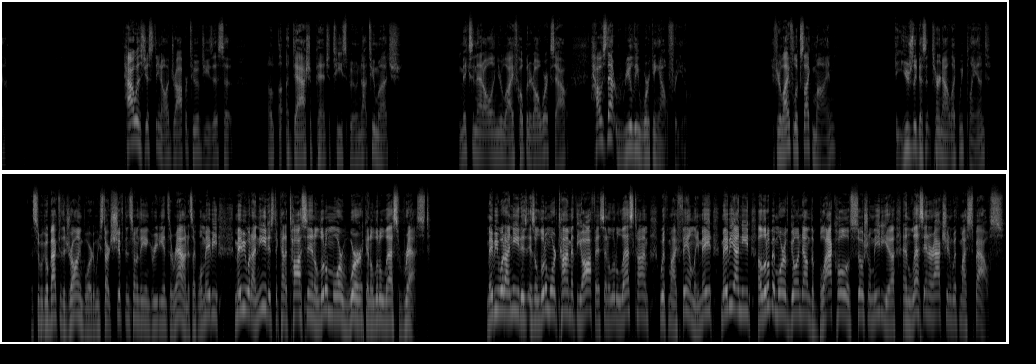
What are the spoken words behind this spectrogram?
How is just, you know, a drop or two of Jesus, a, a, a dash, a pinch, a teaspoon, not too much, mixing that all in your life, hoping it all works out? How's that really working out for you? If your life looks like mine, it usually doesn't turn out like we planned. And so we go back to the drawing board and we start shifting some of the ingredients around. It's like, well, maybe, maybe what I need is to kind of toss in a little more work and a little less rest. Maybe what I need is, is a little more time at the office and a little less time with my family. Maybe, maybe I need a little bit more of going down the black hole of social media and less interaction with my spouse.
